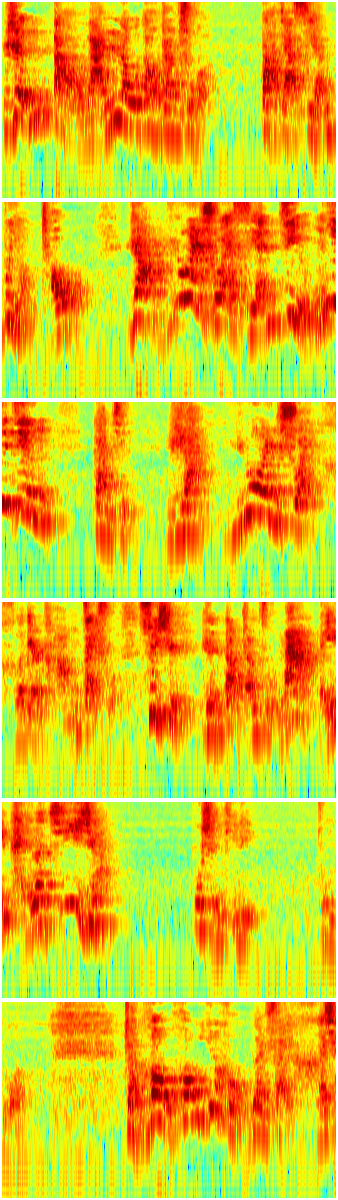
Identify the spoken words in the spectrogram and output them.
任道安老道长说：‘大家先不要吵，让元帅先静一静，赶紧让元帅。’”喝点汤再说。随时，任道长就拿杯开了几样补身体的中药。这熬好以后，元帅喝下，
